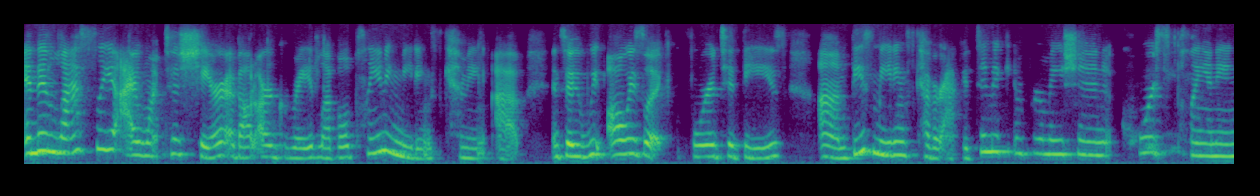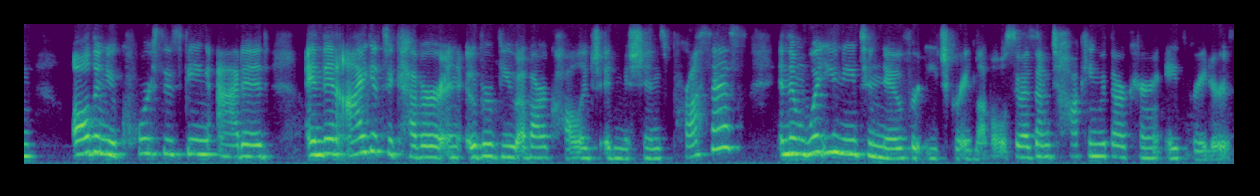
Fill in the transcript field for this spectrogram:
And then lastly, I want to share about our grade level planning meetings coming up. And so we always look forward to these. Um, these meetings cover academic information, course planning, all the new courses being added, and then I get to cover an overview of our college admissions process and then what you need to know for each grade level. So as I'm talking with our current eighth graders,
